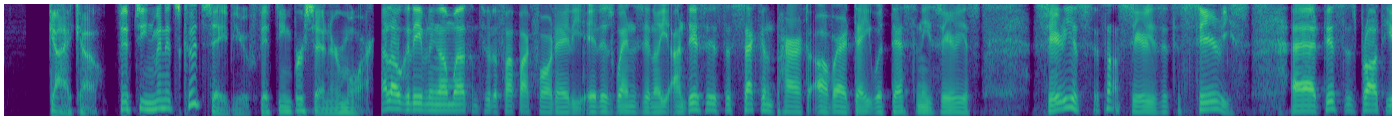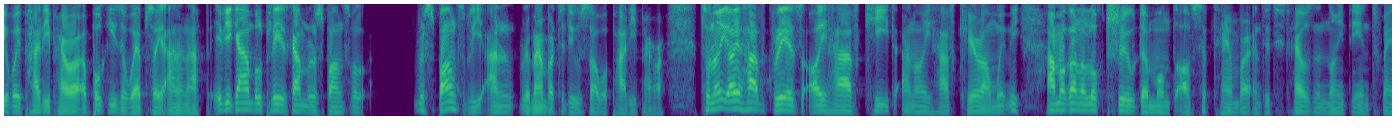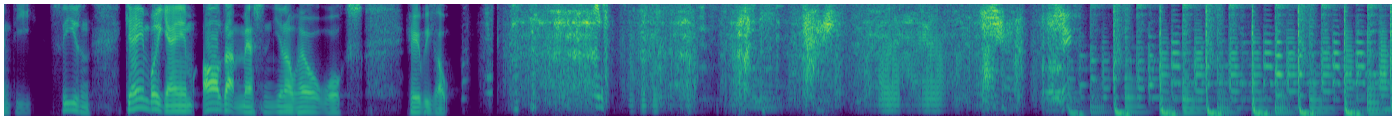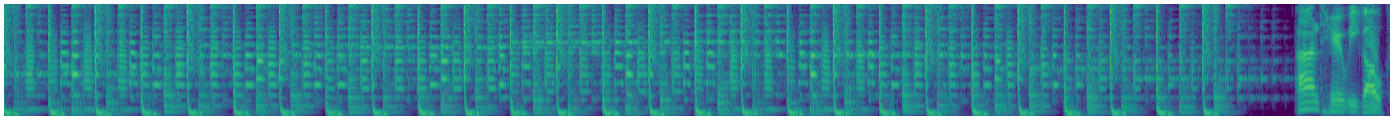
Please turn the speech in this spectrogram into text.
Geico. 15 minutes could save you 15% or more. Hello, good evening, and welcome to the Fatback 480. It is Wednesday night, and this is the second part of our Date with Destiny series. Series? It's not series, it's a series. Uh, this is brought to you by Paddy Power, a bookie's a website and an app. If you gamble, please gamble responsible responsibly and remember to do so with Paddy Power. Tonight I have Grizz, I have Keith and I have Kieran with me and we're going to look through the month of September into 2019-20 season. Game by game, all that messing, you know how it works. Here we go. And here we go.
